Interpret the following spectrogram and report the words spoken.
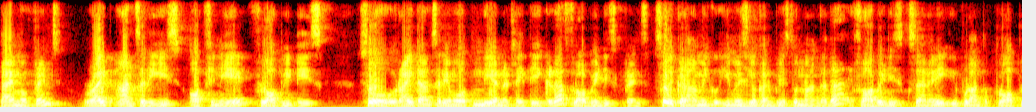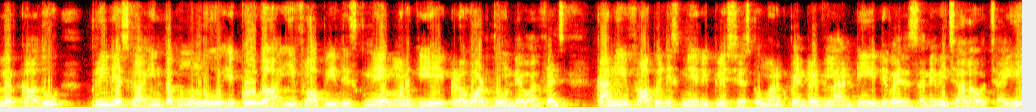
time of friends right answer is option A floppy disk so right answer ఏమవుతుంది అన్నట్లయితే ఇక్కడ ఫ్లాపీ డిస్క్ ఫ్రెండ్స్ సో ఇక్కడ మీకు ఇమేజ్లో కనిపిస్తున్నాం కదా ఫ్లాపీ డిస్క్స్ అనేవి ఇప్పుడు అంత పాపులర్ కాదు. ప్రీవియస్గా ఇంతకు ముందు ఎక్కువగా ఈ ఫ్లాపీ డిస్క్ నే మనకి ఇక్కడ వాడుతూ ఉండేవాళ్ళు ఫ్రెండ్స్ కానీ ఫ్లాపీ డిస్క్ని రీప్లేస్ చేస్తూ మనకు పెన్ డ్రైవ్ లాంటి డివైజెస్ అనేవి చాలా వచ్చాయి.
